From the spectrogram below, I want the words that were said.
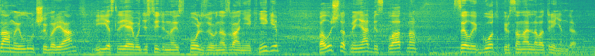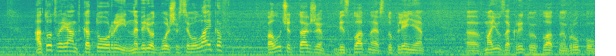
самый лучший вариант, и если я его действительно использую в названии книги, получит от меня бесплатно целый год персонального тренинга. А тот вариант, который наберет больше всего лайков, получит также бесплатное вступление э, в мою закрытую платную группу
